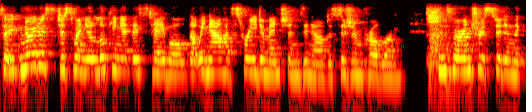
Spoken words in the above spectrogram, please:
So notice just when you're looking at this table that we now have three dimensions in our decision problem since we're interested in the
